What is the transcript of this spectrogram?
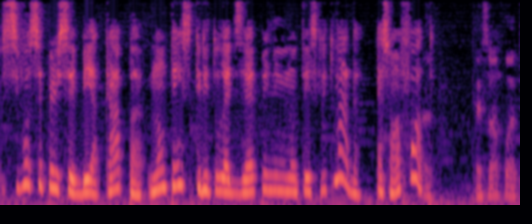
se você perceber a capa, não tem escrito Led Zeppelin, não tem escrito nada. É só uma foto. É só uma foto.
